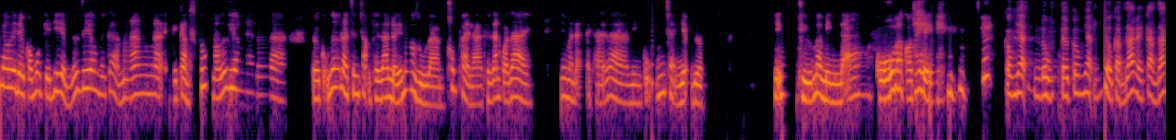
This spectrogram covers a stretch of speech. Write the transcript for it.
nơi đều có một cái điểm rất riêng với cả mang lại cái cảm xúc nó rất riêng. Nên là tớ cũng rất là trân trọng thời gian đấy, mặc dù là không phải là thời gian quá dài. Nhưng mà đại khái là mình cũng trải nghiệm được những thứ mà mình đã cố và có thể. công nhận đúng tớ công nhận. Kiểu cảm giác này cảm giác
